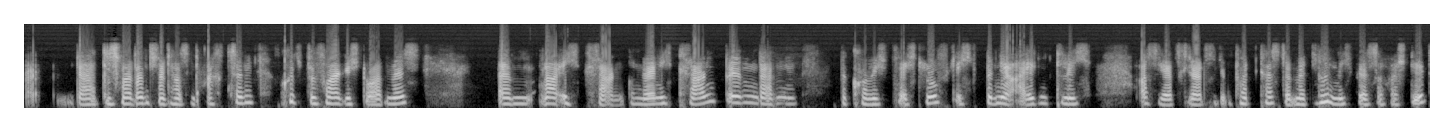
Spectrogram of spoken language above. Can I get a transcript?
äh, da, das war dann 2018, kurz bevor er gestorben ist, ähm, war ich krank. Und wenn ich krank bin, dann bekomme ich schlecht Luft. Ich bin ja eigentlich, also jetzt gerade für den Podcast, damit man mich besser versteht,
